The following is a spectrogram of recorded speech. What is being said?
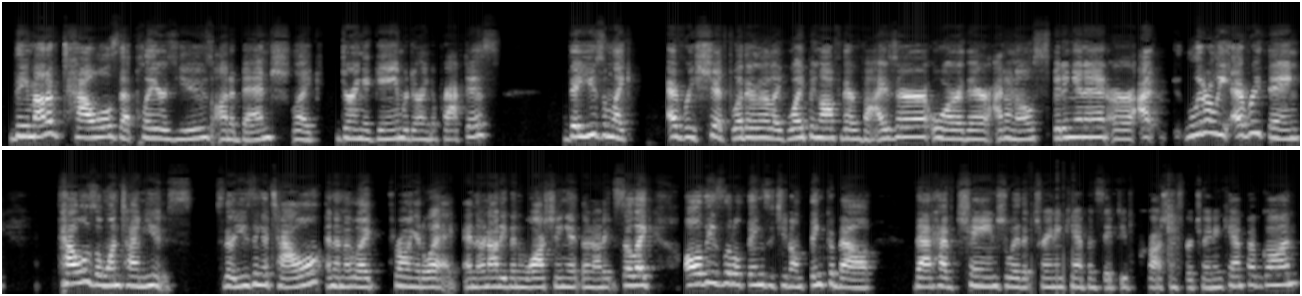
The amount of towels that players use on a bench like during a game or during a practice they use them like every shift whether they're like wiping off their visor or they're i don't know spitting in it or I, literally everything towel is a one-time use so they're using a towel and then they're like throwing it away and they're not even washing it. They're not, so like all these little things that you don't think about that have changed the way that training camp and safety precautions for training camp have gone.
